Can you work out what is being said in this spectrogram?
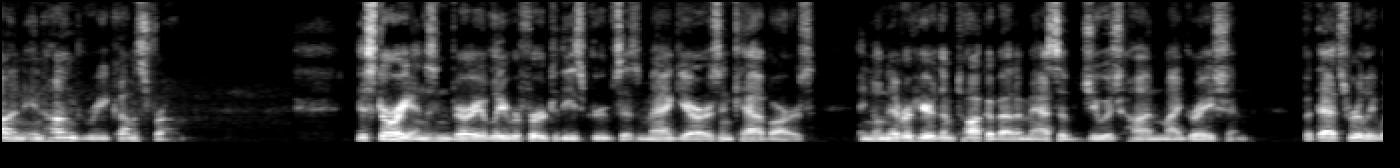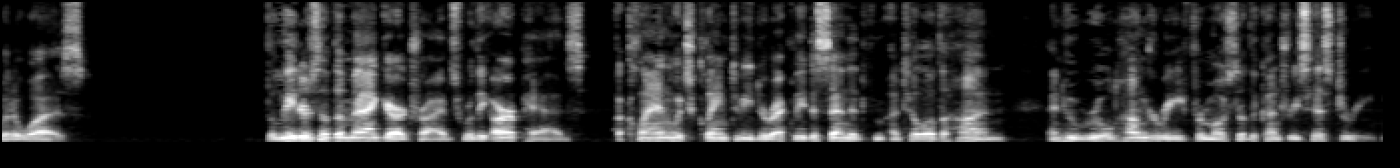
Hun in Hungary comes from. Historians invariably refer to these groups as Magyars and Kabars, and you'll never hear them talk about a massive Jewish Hun migration, but that's really what it was. The leaders of the Magyar tribes were the Arpads, a clan which claimed to be directly descended from Attila the Hun and who ruled Hungary for most of the country's history.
